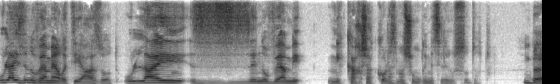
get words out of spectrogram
אולי זה נובע מהרתיעה הזאת, אולי זה נובע מ, מכך שכל הזמן שומרים אצלנו סודות. ב...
